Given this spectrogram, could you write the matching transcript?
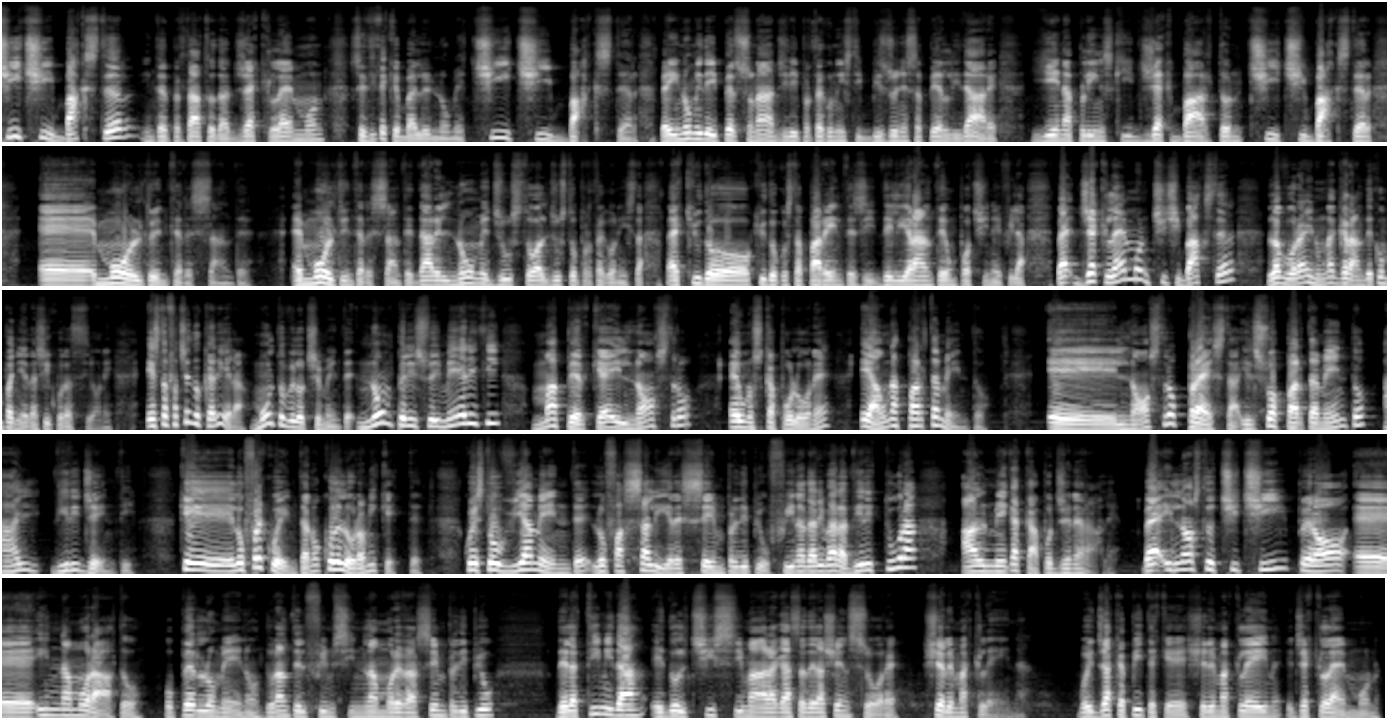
Cici Baxter, interpretato da Jack Lemmon. Sentite che bello il nome, Cici Baxter. Beh, i nomi dei personaggi, dei protagonisti, bisogna saperli dare. Jena Plinsky, Jack Barton, Cici Baxter. È molto interessante è molto interessante dare il nome giusto al giusto protagonista. Beh, chiudo, chiudo questa parentesi delirante e un po' cinefila. Beh, Jack Lemmon, Cici Baxter, lavora in una grande compagnia di assicurazioni e sta facendo carriera molto velocemente, non per i suoi meriti, ma perché il nostro è uno scapolone e ha un appartamento. E il nostro presta il suo appartamento ai dirigenti che lo frequentano con le loro amichette. Questo ovviamente lo fa salire sempre di più, fino ad arrivare addirittura al mega capo generale. Beh, il nostro CC però è innamorato, o perlomeno durante il film si innamorerà sempre di più della timida e dolcissima ragazza dell'ascensore, Shirley MacLaine. Voi già capite che Shirley MacLaine e Jack Lemmon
